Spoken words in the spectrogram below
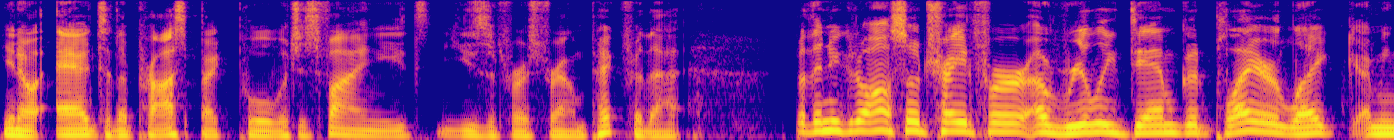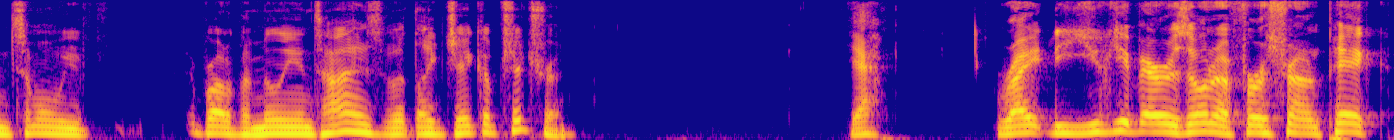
you know, add to the prospect pool, which is fine. You use a first round pick for that. But then you could also trade for a really damn good player like I mean someone we've brought up a million times, but like Jakob Chychrun. Yeah. Right. You give Arizona a first round pick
